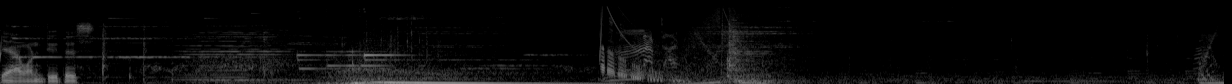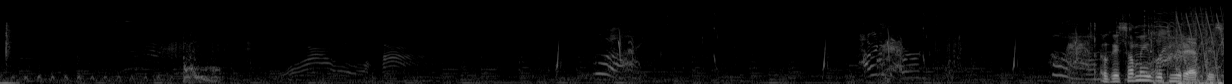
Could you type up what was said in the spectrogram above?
Yeah, I want to do this. Okay, so I'm able to hit it at this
